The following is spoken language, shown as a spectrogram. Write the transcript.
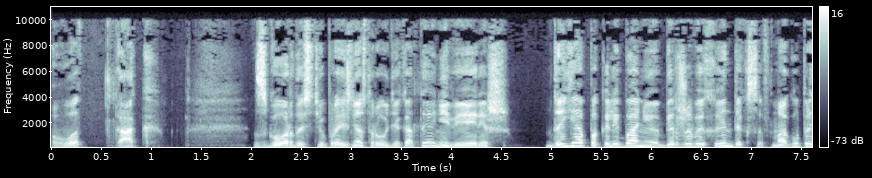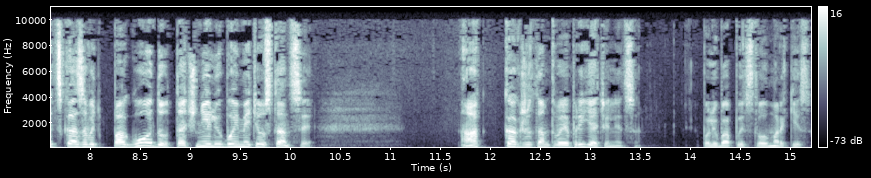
«Вот так!» — с гордостью произнес Рудик. «А ты не веришь». Да я по колебанию биржевых индексов могу предсказывать погоду точнее любой метеостанции. — А как же там твоя приятельница? — полюбопытствовал Маркиз.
